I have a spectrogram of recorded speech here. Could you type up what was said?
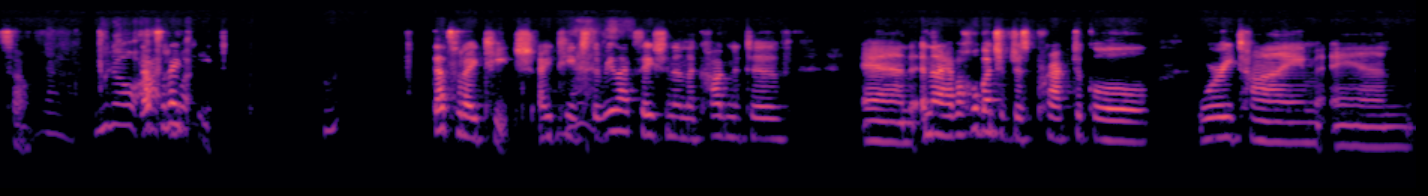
So yeah, you know, that's I, what I what, teach. That's what I teach. I teach yes. the relaxation and the cognitive, and and then I have a whole bunch of just practical worry time and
